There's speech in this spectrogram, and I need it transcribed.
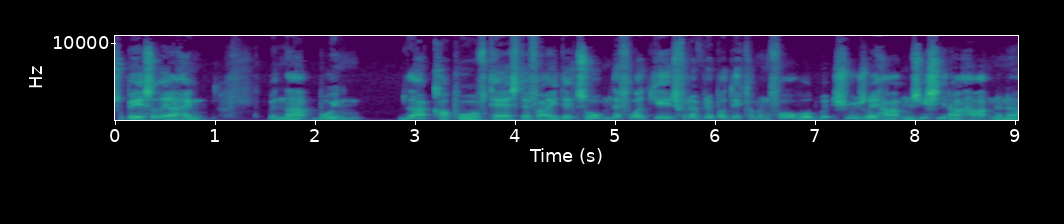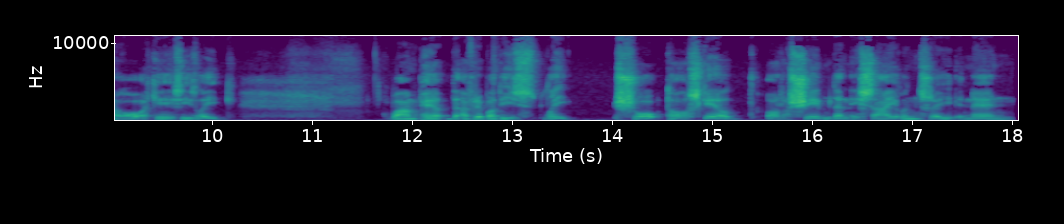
So basically I think when that boy that couple have testified, it's opened the floodgates for everybody coming forward, which usually happens. You see that happening in a lot of cases, like one per everybody's like shocked or scared or shamed into silence, right? And then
